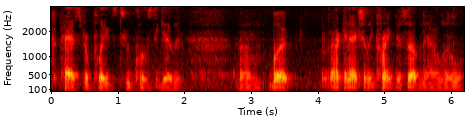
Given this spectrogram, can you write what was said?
capacitor plates too close together. Um, but I can actually crank this up now a little.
